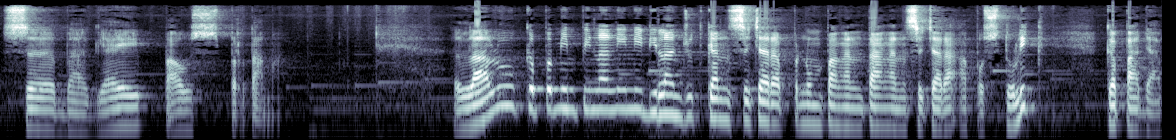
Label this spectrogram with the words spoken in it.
sebagai paus pertama. Lalu kepemimpinan ini dilanjutkan secara penumpangan tangan secara apostolik kepada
